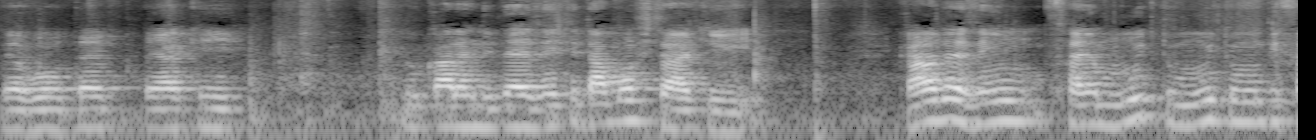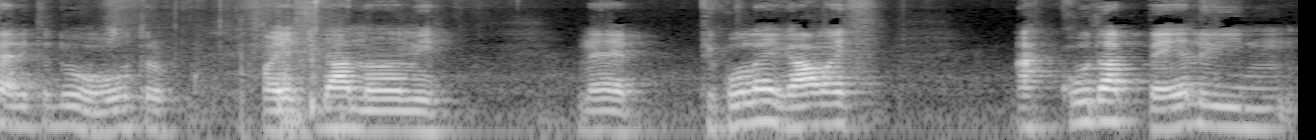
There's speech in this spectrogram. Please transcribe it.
né? eu vou até pegar aqui do caderno de desenho e tentar mostrar que cada desenho sai muito, muito, muito diferente do outro. Mas esse da Nami, né? Ficou legal, mas a cor da pele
